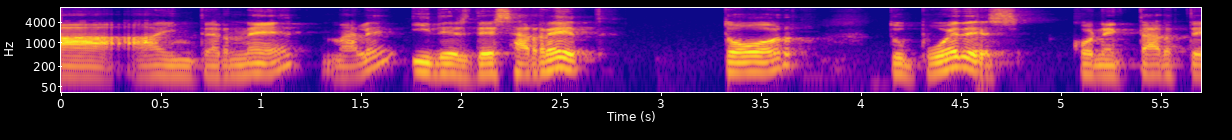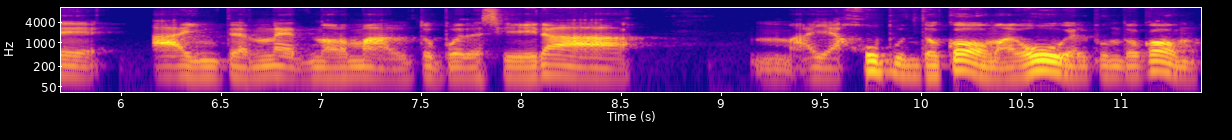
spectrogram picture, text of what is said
a, Internet, ¿vale? Y desde esa red, Tor, tú puedes conectarte a Internet normal. Tú puedes ir a, yahoo.com, a google.com,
